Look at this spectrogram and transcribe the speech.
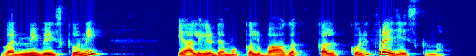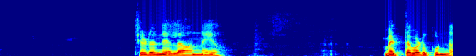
ఇవన్నీ వేసుకొని ఆలుగడ్డ ముక్కలు బాగా కలుపుకొని ఫ్రై చేసుకుందాం. చూడండి ఎలా ఉన్నాయో. మెత్తబడకుండా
